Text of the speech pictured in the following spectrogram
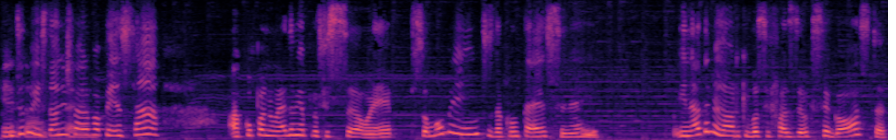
Exato, e tudo isso. Então a gente é. para pensar a culpa não é da minha profissão, é são momentos, acontece, né? E, e nada melhor que você fazer o que você gosta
